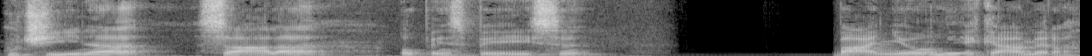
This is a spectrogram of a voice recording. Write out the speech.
cucina, sala, open space, bagno quindi, e camera.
